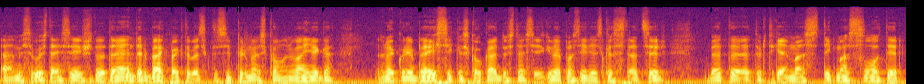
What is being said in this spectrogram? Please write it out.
Um, es jau uztaisīšu to te ender backpack, tāpēc, ka tas ir pirmais, ko man vajag. Re, kur ir basic, es kaut kādu uztaisīju, gribēju paskatīties, kas tas ir. Bet uh, tur tikai maz, tik maz sloti ir.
